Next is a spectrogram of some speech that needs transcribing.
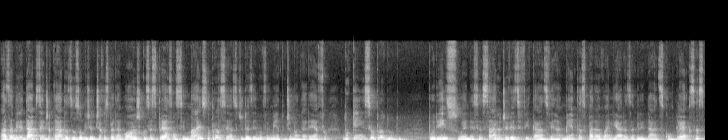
as habilidades indicadas nos objetivos pedagógicos expressam-se mais no processo de desenvolvimento de uma tarefa do que em seu produto. Por isso, é necessário diversificar as ferramentas para avaliar as habilidades complexas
